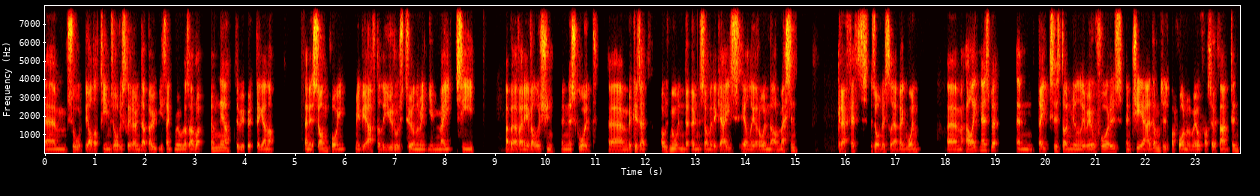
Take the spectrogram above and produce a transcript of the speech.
Um, so the other teams obviously round about. You think, well, there's a run there to be put together. And at some point, maybe after the Euros tournament, you might see a bit of an evolution in the squad. Um, because I, I was noting down some of the guys earlier on that are missing. Griffiths is obviously a big one. Um, I like Nisbet and Dykes has done really well for us, and Che Adams is performing well for Southampton.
